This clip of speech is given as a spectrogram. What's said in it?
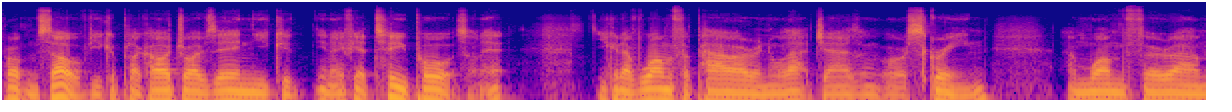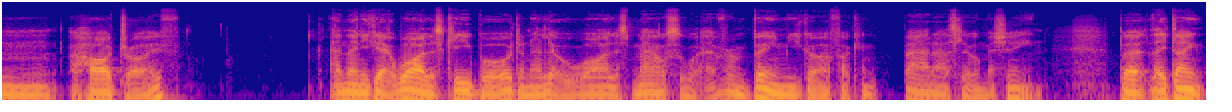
problem solved. You could plug hard drives in. You could, you know, if you had two ports on it, you could have one for power and all that jazz, or a screen, and one for um, a hard drive and then you get a wireless keyboard and a little wireless mouse or whatever, and boom, you got a fucking badass little machine. But they don't.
